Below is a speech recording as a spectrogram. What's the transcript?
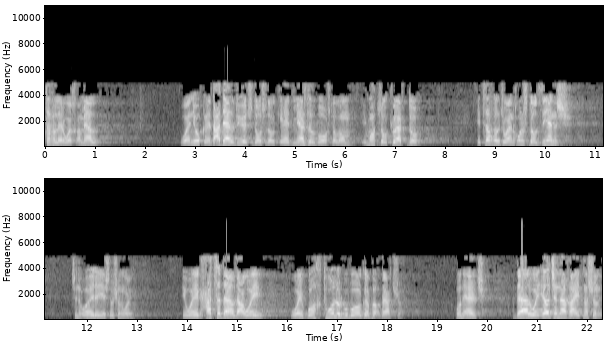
تغلر وقمل وين يقعد عدال ديوش دوش دو كيد مرزل بوش دولهم يموتسل كوارت دو. يتسغل جوين خلش دول زينش. شنو أويلي يشتو شنو وي؟ يويق حتى دال دعوي. وي بوخ تولر ببوغا بقداتشو هون الش دال وي الش نخايت نشن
